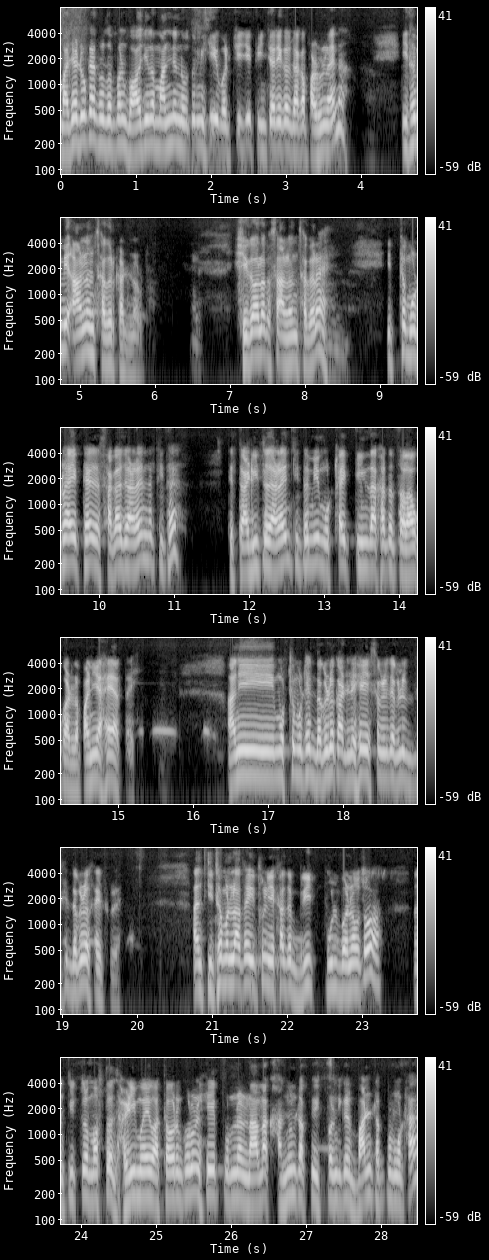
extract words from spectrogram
माझ्या डोक्यात होतं पण भावाजीला मान्य नव्हतं मी ही वरची जी तीन चार एकर जागा पाडून आहे ना इथं मी आनंद सागर काढणार होतो. शेगावला कसं आनंद सागर आहे? इथं मोठा एक सागर झाड आहे ना तिथं ते ताडीचं झाड आहे तिथं मी मोठा एक तीन लाखाचा तलाव काढला. पाणी आहे आता आणि मोठे मोठे दगड काढले. हे सगळे दगड हे दगडच आहेत सगळे. आणि तिथं म्हणलं आता इथून एखादं ब्रिज पूल बनवतो आणि तिथलं मस्त झाडीमय वातावरण करून हे पूर्ण नाला खांदून टाकतो. इथपर्यंत तिकडे बांध टाकतो मोठा.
